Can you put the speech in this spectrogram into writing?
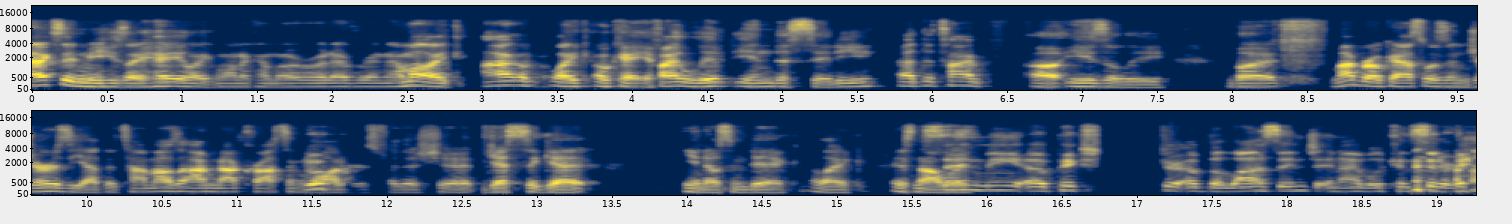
Texted me, he's like, hey, like want to come over, whatever. And I'm like, I like, okay, if I lived in the city at the time, uh easily. But my broke ass was in Jersey at the time. I was like, I'm not crossing waters for this shit just to get you know, some dick. Like it's not Send worth. me a picture of the lozenge and I will consider it.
